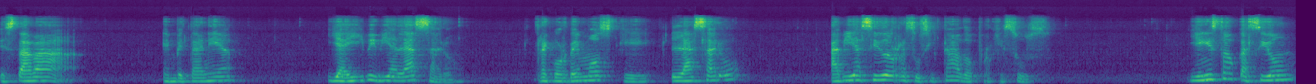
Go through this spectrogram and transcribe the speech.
estaba en Betania y ahí vivía Lázaro. Recordemos que Lázaro había sido resucitado por Jesús. Y en esta ocasión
